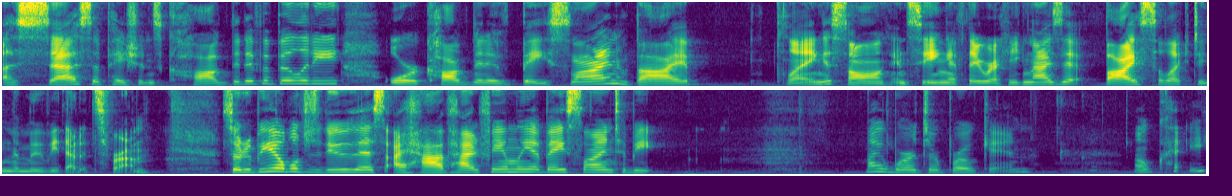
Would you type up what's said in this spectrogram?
assess a patient's cognitive ability or cognitive baseline by playing a song and seeing if they recognize it by selecting the movie that it's from. So to be able to do this, I have had family at baseline to be my words are broken. Okay.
